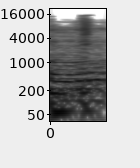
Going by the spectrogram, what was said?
oh.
